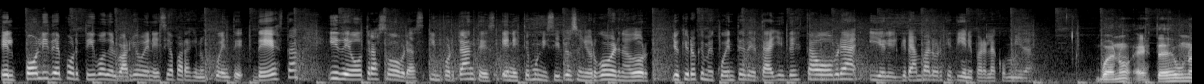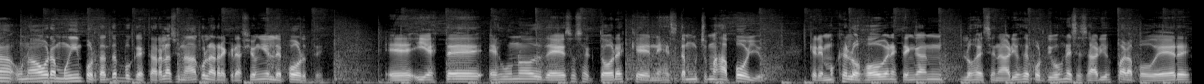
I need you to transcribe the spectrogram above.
el polideportivo del barrio Venecia para que nos cuente de esta y de otras obras importantes en este municipio, señor gobernador. Yo quiero que me cuente detalles de esta obra y el gran valor que tiene para la comunidad. Bueno, esta es una, obra muy importante porque está relacionada con la recreación y el deporte. Eh, y este es uno de esos sectores que necesita mucho más apoyo. Queremos que los jóvenes tengan los escenarios deportivos necesarios para poder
